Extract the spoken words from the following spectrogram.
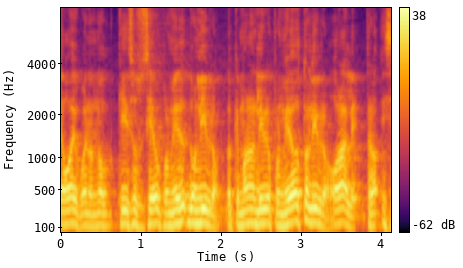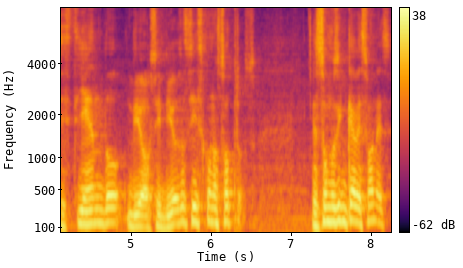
oye, bueno, no, ¿qué hizo su siervo? Por medio de un libro, lo quemaron el libro por medio de otro libro, órale, pero insistiendo Dios, y Dios así es con nosotros, somos incabezones.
